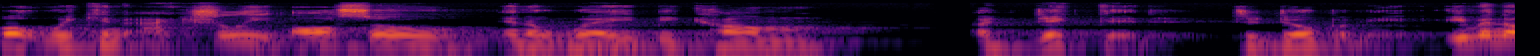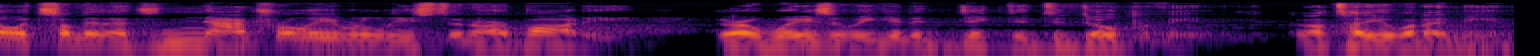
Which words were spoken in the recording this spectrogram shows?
but we can actually also, in a way, become addicted to dopamine. Even though it's something that's naturally released in our body, there are ways that we get addicted to dopamine. And I'll tell you what I mean.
